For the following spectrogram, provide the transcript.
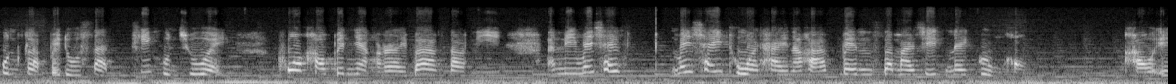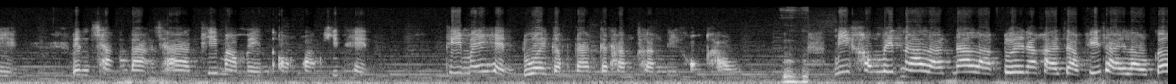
คุณกลับไปดูสัตว์ที่คุณช่วย พวกเขาเป็นอย่างไรบ้างตอนนี้ อันนี้ไม่ใช่ไม่ใช่ทัวร์ไทยนะคะ เป็นสมาชิกในกลุ่มของเขาเอง เป็นชาวต่างชาติที่มาเมนออกความคิดเห็น ที่ไม่เห็นด้วยกับการกระทำครั้งนี้ของเขาอือฮึมีคอมเมนต์น่ารักน่ารักด้วยนะคะ จากพี่ไทยเราก็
